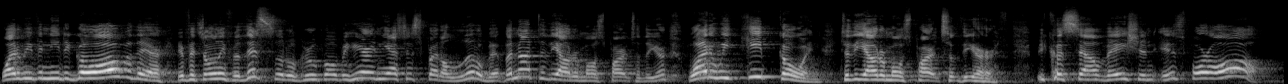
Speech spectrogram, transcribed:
Why do we even need to go over there if it's only for this little group over here? And yes, it's spread a little bit, but not to the outermost parts of the earth. Why do we keep going to the outermost parts of the earth? Because salvation is for all.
